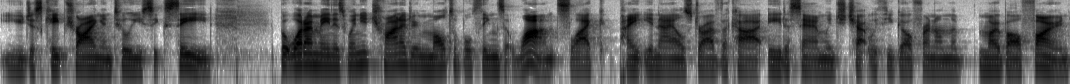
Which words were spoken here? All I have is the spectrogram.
you just keep trying until you succeed. But what I mean is when you're trying to do multiple things at once, like paint your nails, drive the car, eat a sandwich, chat with your girlfriend on the mobile phone,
